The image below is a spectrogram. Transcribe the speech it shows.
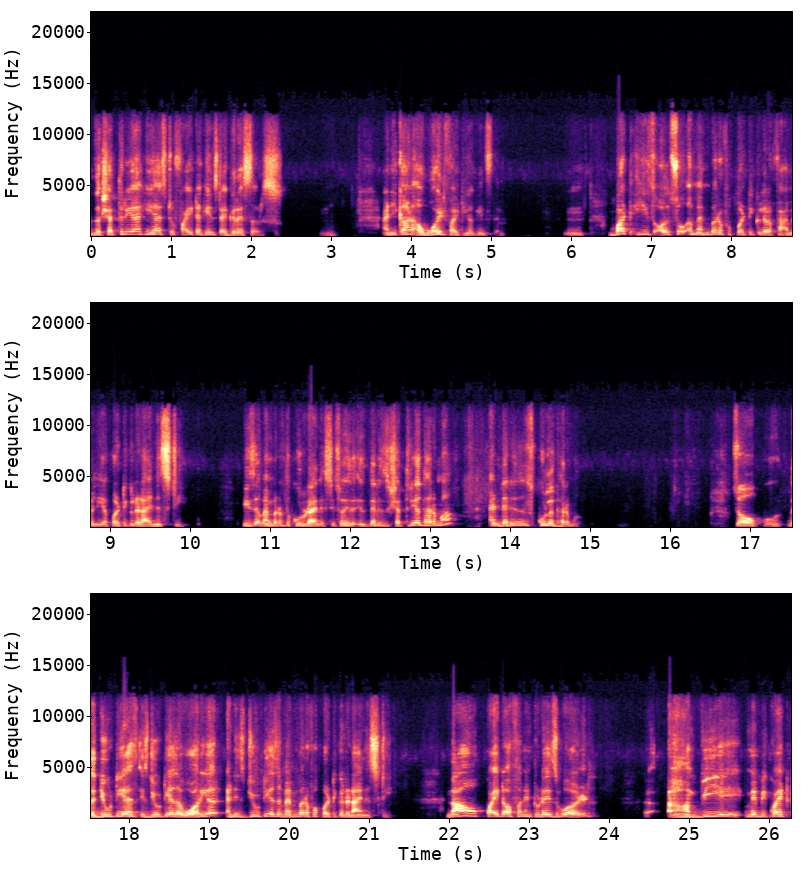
As a Kshatriya, he has to fight against aggressors. Hmm? And he can't avoid fighting against them. Hmm? But he's also a member of a particular family, a particular dynasty. He's a member of the Kuru dynasty. So there is Kshatriya Dharma and there is Kula Dharma. So the duty as his duty as a warrior and his duty as a member of a particular dynasty. Now, quite often in today's world, uh, we may be quite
